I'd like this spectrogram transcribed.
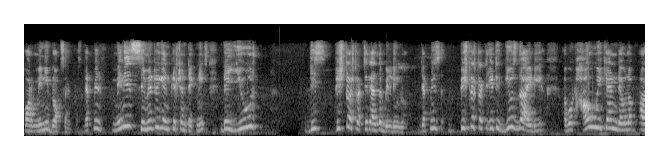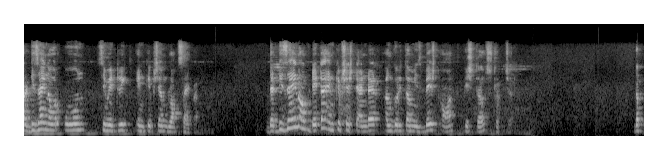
for many block ciphers. That means many symmetric encryption techniques, they use this Feistel structure as the building block. That means Feistel structure, it gives the idea about how we can develop or design our own symmetric encryption block cipher. The design of data encryption standard algorithm is based on Feistel structure. The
